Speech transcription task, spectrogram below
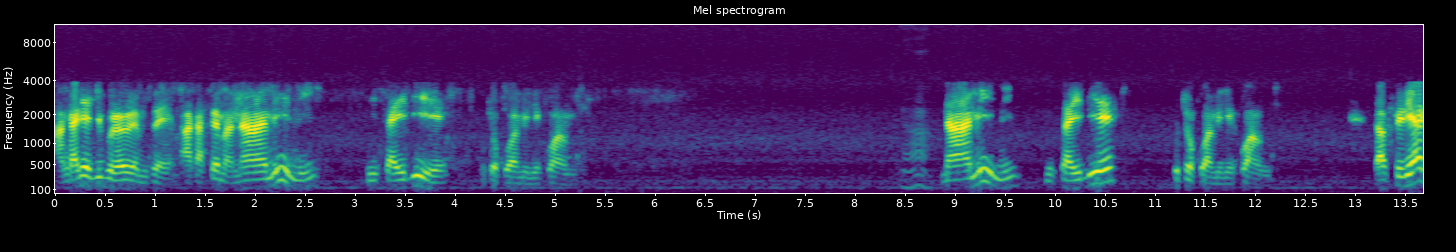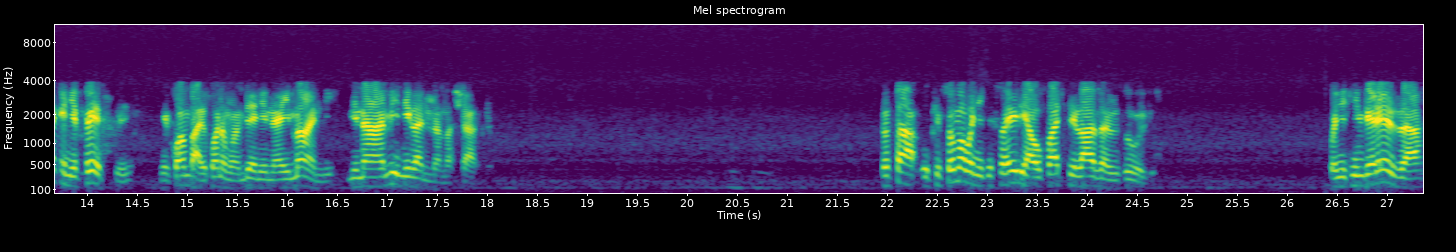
Angalia jibu la yule mzee, akasema naamini, nisaidie kutokuamini kwangu. Naamini, nisaidie kutokuamini kwangu. Tafsiri yake nyepesi ni kwamba alikuwa anamwambia nina imani, ninaamini, ila nina mashaka. Sasa ukisoma kwenye Kiswahili haupati ladha nzuri. Kwenye Kiingereza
